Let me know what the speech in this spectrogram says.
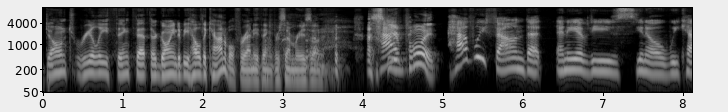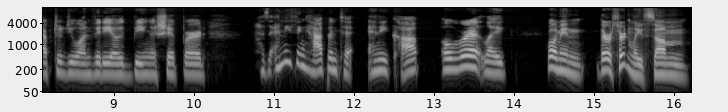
don't really think that they're going to be held accountable for anything for some reason. That's Have- your point. Have we found that any of these, you know, we captured you on video being a shitbird? Has anything happened to any cop over it? Like, Well, I mean, there are certainly some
